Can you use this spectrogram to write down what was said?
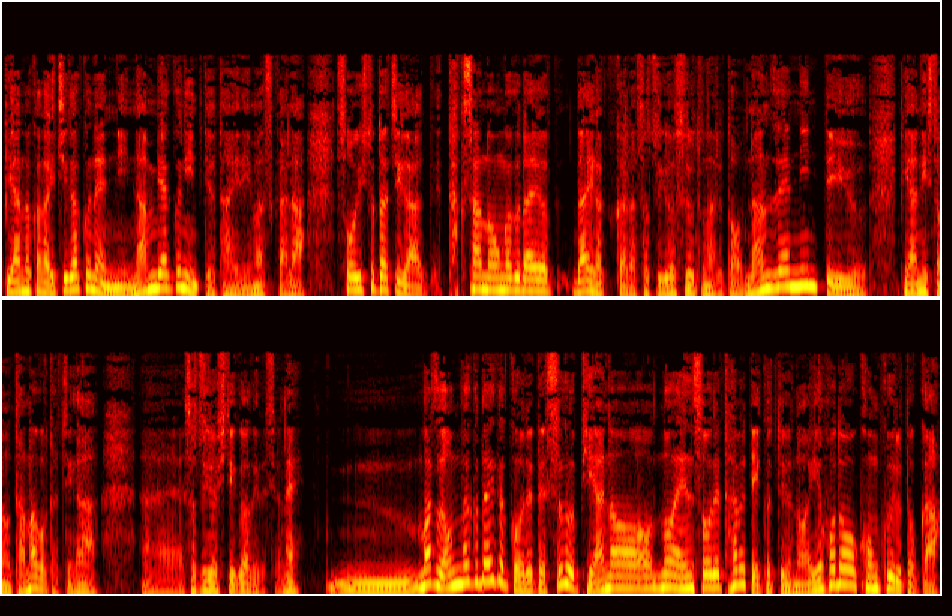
ピアノ科が1学年に何百人っていう単位でいますから、そういう人たちがたくさんの音楽大学大学から卒業するとなると何千人っていうピアニストの卵たちが、えー卒業していくわけですよね。まず音楽大学を出てすぐピアノの演奏で食べていくというのは、よほどコンクールとか、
